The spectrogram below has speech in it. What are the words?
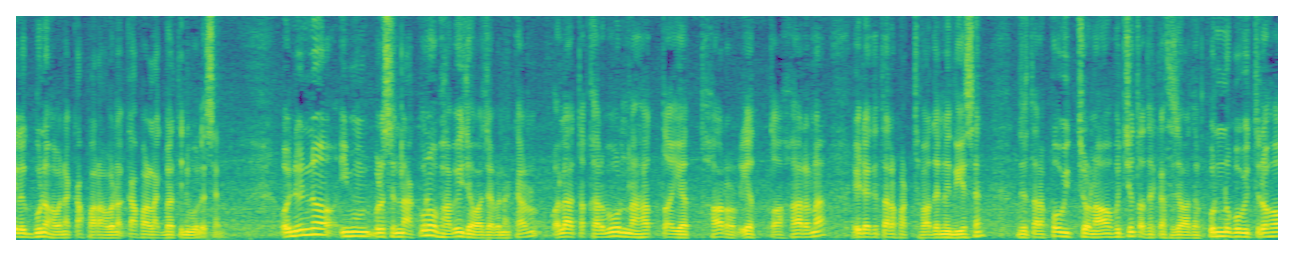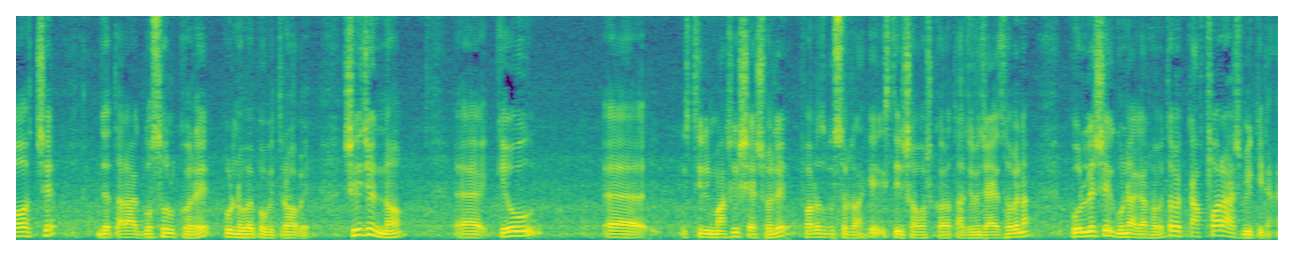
গেলে গুণা হবে না কাপার হবে না কাপার লাগবে না, তিনি বলেছেন। অন্যান্য ইমাম বলেছেন, না, কোনোভাবেই যাওয়া যাবে না। কারণ ওলা তাকারবুন না হাত্তা ইয়াত হর ইয়াত হার না এটাকে তারা প্রাধান্য দিয়েছেন, যে তারা পবিত্র না হওয়া পর্যন্ত তাদের কাছে যাওয়া যাবে পূর্ণ পবিত্র হওয়া হচ্ছে যে তারা গোসল করে পূর্ণভাবে পবিত্র হবে। সেই জন্য কেউ স্ত্রীর মাসিক শেষ হলে ফরজ গোসল আগে স্ত্রী সহবাস করা তার জন্য জায়েজ হবে না। করলে সে গুণাগার হবে। তবে কাফারা আসবে কিনা?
